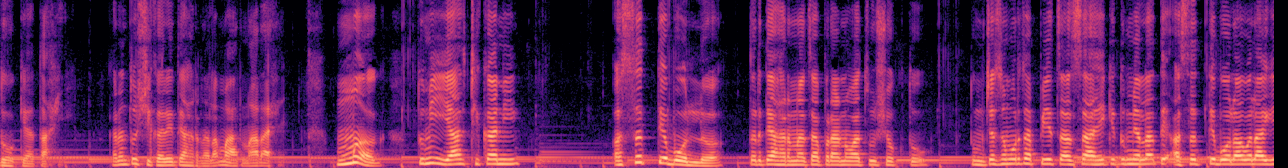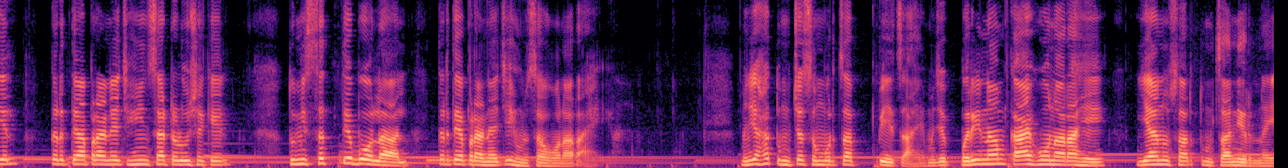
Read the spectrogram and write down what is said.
धोक्यात आहे. कारण तो शिकारी त्या हरणाला मारणार आहे. मग तुम्ही या ठिकाणी असत्य बोललं तर त्या हरणाचा प्राण वाचू शकतो. तुमच्यासमोरचा पेच असा आहे की तुम्हाला ते असत्य बोलावं लागेल तर त्या प्राण्याची हिंसा टळू शकेल. तुम्ही सत्य बोलाल तर त्या प्राण्याची हिंसा होणार आहे. म्हणजे हा तुमच्या समोरचा पेच आहे. म्हणजे परिणाम काय होणार आहे यानुसार तुमचा निर्णय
